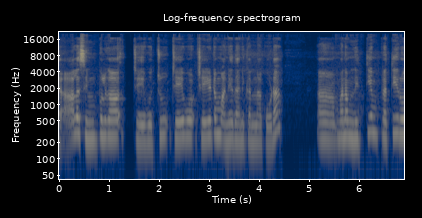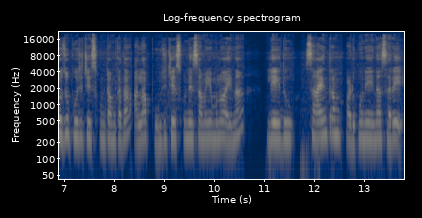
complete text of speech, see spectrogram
చాలా సింపుల్గా చేయవచ్చు. చేయవ చేయటం అనేదానికన్నా కూడా మనం నిత్యం ప్రతిరోజు పూజ చేసుకుంటాం కదా. అలా పూజ చేసుకునే సమయంలో అయినా లేదు. సాయంత్రం పడుకునైనా సరే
